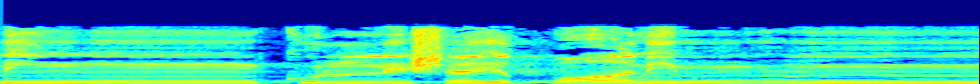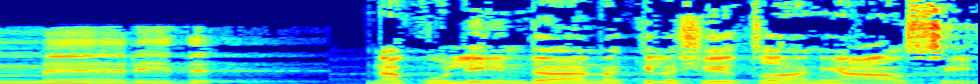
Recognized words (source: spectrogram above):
min kulli shaytanin marid na kulinda na kila sheitani asi.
